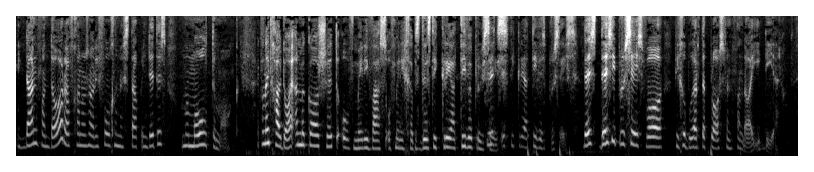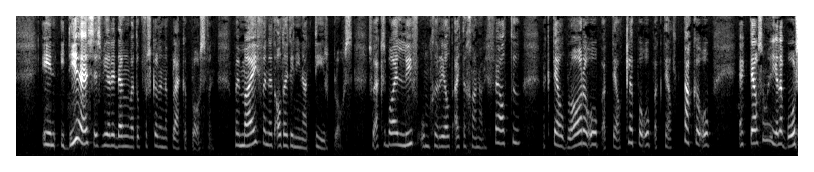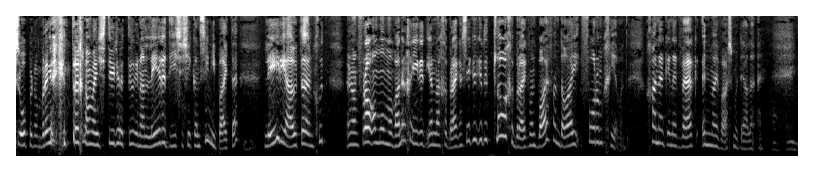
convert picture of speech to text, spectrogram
en dan van daar af gaan ons na die volgende stap en dit is om 'n mol te maak. Ek wil net gou daai aan mekaar sit of met die was of met die gips. Dis die kreatiewe proses. Dit is die kreatiewe proses. Dis dis die proses waar die geboorte plaasvind van daai idee. En idees is weer 'n ding wat op verskillende plekke plaasvind. By my vind dit altyd in die natuur plaas. So ek is baie lief om gereeld uit te gaan na die veld toe. Ek tel blare op, ek tel klippe op, ek tel takke op. Ek tel sommer 'n hele bos op en dan bring ek dit terug na my studio toe en dan lê dit hier soos jy kan sien hier buite. Lê die houte en goed En dan vra almal, "Maar wanneer gaan jy dit eendag gebruik?" En sê ek, "Ek het dit klaar gebruik want baie van daai vormgewing gaan ek en ek werk in my wasmodelle in.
